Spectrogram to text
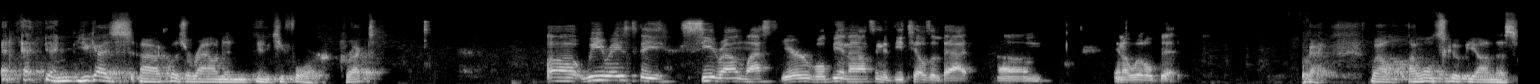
And, and you guys uh, closed around in, in Q4, correct? Uh, we raised a seed round last year. We'll be announcing the details of that um, in a little bit. Okay. Well, I won't scoop you on this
